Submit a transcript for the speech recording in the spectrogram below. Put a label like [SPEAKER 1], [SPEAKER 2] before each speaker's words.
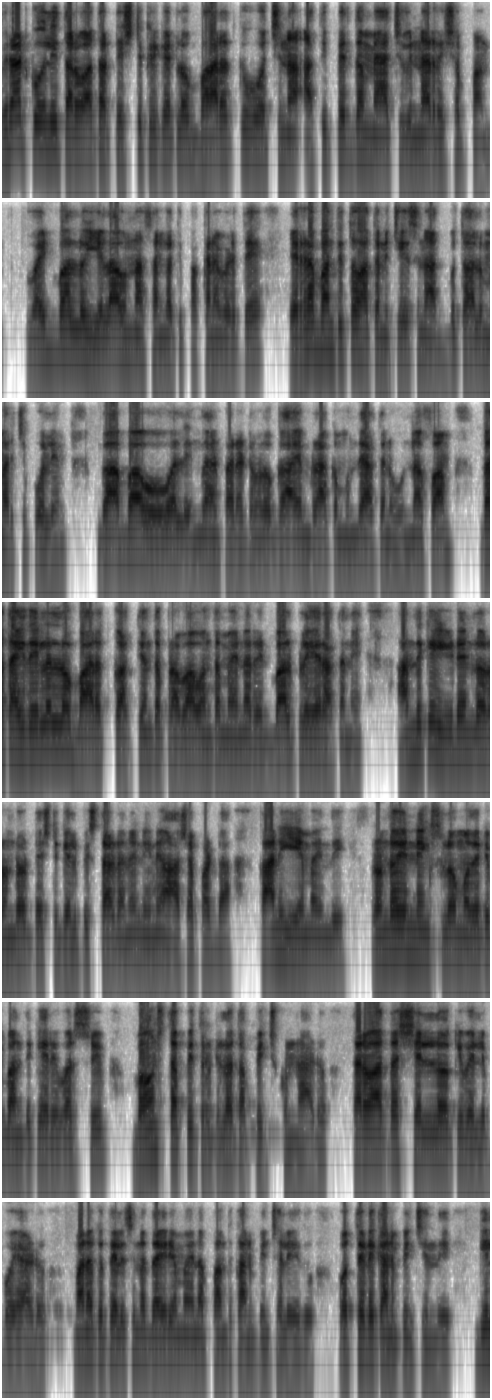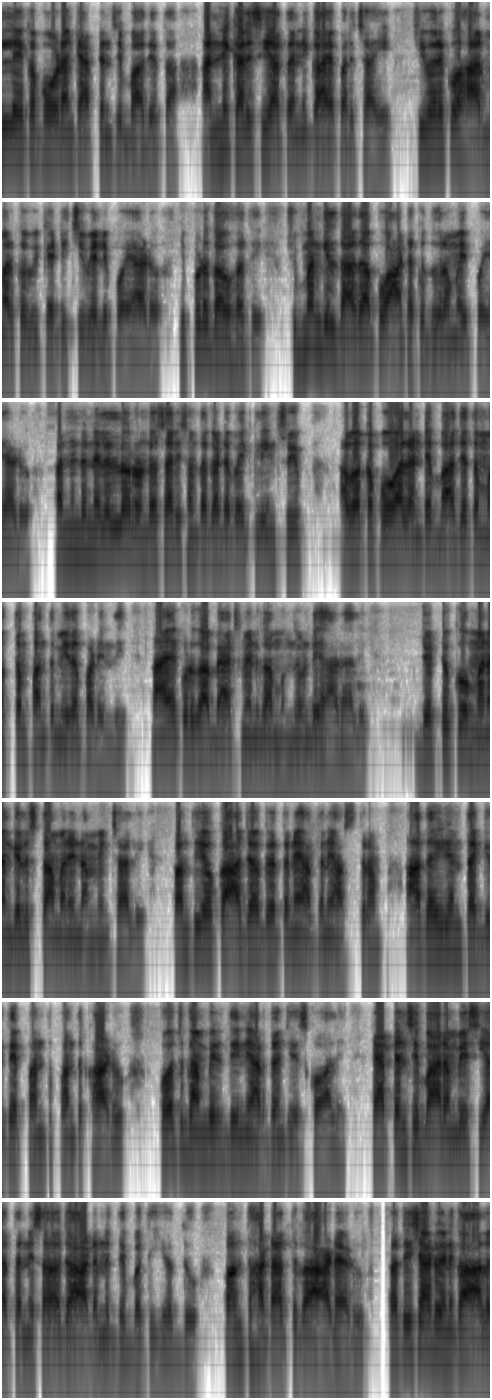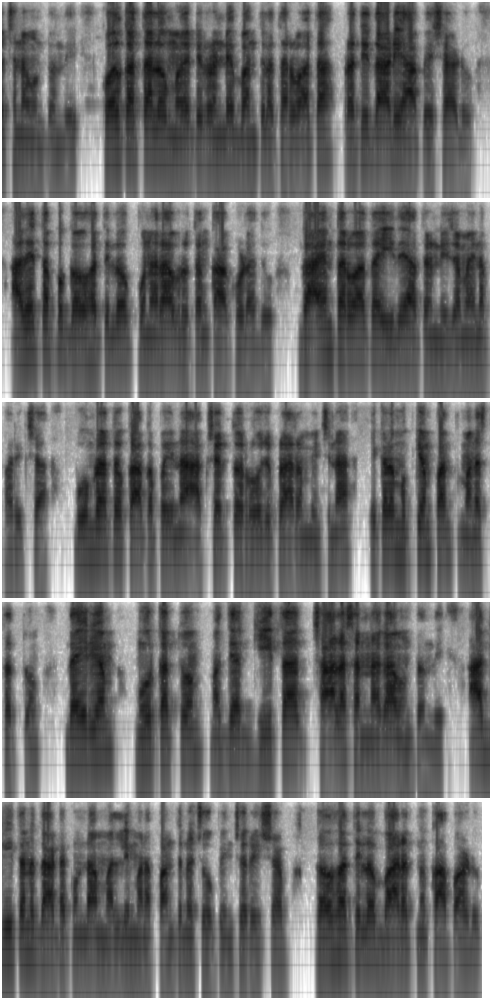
[SPEAKER 1] విరాట్ కోహ్లీ తర్వాత టెస్ట్ క్రికెట్లో భారత్కు వచ్చిన అతిపెద్ద match winner Rishabh Pant. White బాల్లో ఎలా ఉన్న సంగతి పక్కన పెడితే ఎర్ర బంతితో అతను చేసిన అద్భుతాలు మర్చిపోలేం. గాబా ఓవల్ ఇంగ్లాండ్ పర్యటనలో గాయం రాకముందే అతను ఉన్న ఫామ్ గత ఐదేళ్ళలో భారత్కు అత్యంత ప్రభావవంతమైన రెడ్ బాల్ ప్లేయర్ అతనే. అందుకే ఈడెన్లో రెండో టెస్ట్ గెలిపిస్తాడని నేను ఆశపడ్డా. కానీ ఏమైంది? రెండో ఇన్నింగ్స్లో మొదటి బంతికే రివర్స్ స్వీప్ బౌన్స్ తప్పి త్రుటిలో తప్పించుకున్నాడు. తర్వాత షెల్లోకి వెళ్ళిపోయాడు. మనకు తెలిసిన ధైర్యమైన పంత్ కనిపించలేదు. ఒత్తిడి కనిపించింది. గిల్ లేకపోవడం కెప్టెన్సీ బాధ్యత. అన్ని కలిసి అతన్ని గాయపరిచాయి. చివరకు హార్మర్కు వికెట్ ఇచ్చి వెళ్ళిపోయాడు. ఇప్పుడు గౌహతి. శుభ్మన్ గిల్ దాదాపు ఆటకు దూరం అయిపోయాడు పన్నెండు నెలల్లో రెండోసారి సొంత గడ్డపై క్లీన్ స్వీప్ అవ్వకపోవాలంటే బాధ్యత మొత్తం పంత్ మీద పడింది. నాయకుడుగా బ్యాట్స్మెన్గా ముందుండి ఆడాలి. జట్టుకు మనం గెలుస్తామని నమ్మించాలి. పంత్ యొక్క అజాగ్రత్తనే అతని అస్త్రం. ఆ ధైర్యం తగ్గితే పంత్ పంత్ కాడు. కోచ్ గంభీర్ దీన్ని అర్థం చేసుకోవాలి. కెప్టెన్సీ భారం వేసి అతన్ని సహజ ఆటని దెబ్బతీయొద్దు. పంత్ హఠాత్తుగా ఆడాడు. ప్రతి షాట్ వెనుక ఆలోచన ఉంటుంది. కోల్కతాలో మొదటి రెండే బంతుల తర్వాత ప్రతి దాడి ఆపేశాడు. అదే తప్పు గౌహతిలో పునరావృతం కాకూడదు. గాయం తర్వాత ఇదే అతని నిజమైన పరీక్ష. బూమ్రాతో కాకపోయినా అక్షర్తో రోజు ప్రారంభించిన ఇక్కడ ముఖ్యం పంత్ మనస్తత్వం. ధైర్యం మూర్ఖత్వం మధ్య గీత చాలా సన్నగా ఉంటుంది. ఆ గీతను దాటకుండా మళ్ళీ మన పంత్ను చూపించు రిషబ్. గౌహతిలో భారత్ను కాపాడు.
